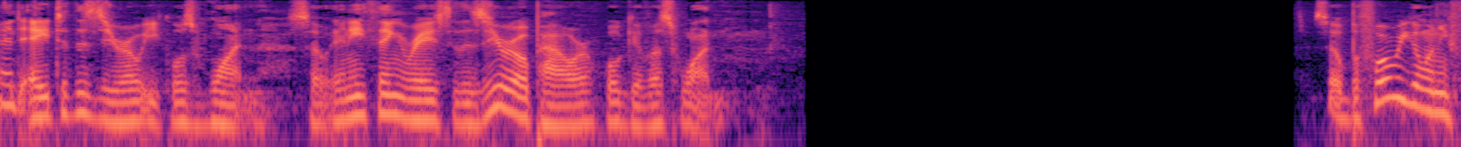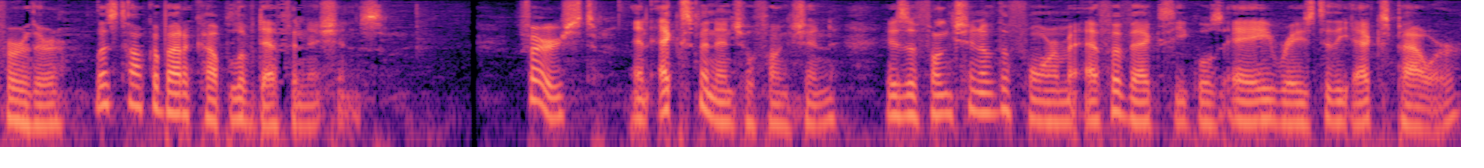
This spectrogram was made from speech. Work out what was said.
and a to the 0 equals 1. So anything raised to the 0 power will give us 1. So before we go any further, let's talk about a couple of definitions. First, an exponential function is a function of the form f of x equals a raised to the x power,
